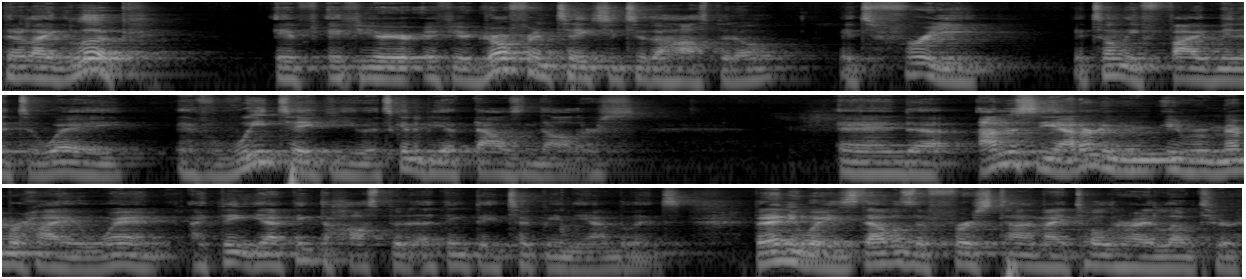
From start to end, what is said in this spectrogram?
they're like, "Look, if if your if your girlfriend takes you to the hospital, it's free. It's only five minutes away. If we take you, it's gonna be a thousand dollars." And uh, honestly, I don't even, even remember how it went. I think, yeah, I think the hospital, I think they took me in the ambulance. But, anyways, that was the first time I told her I loved her.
